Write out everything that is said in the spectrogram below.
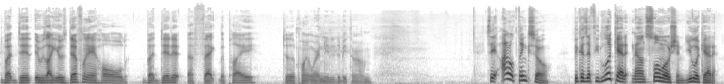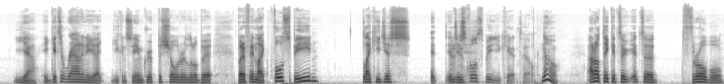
But did it was like it was definitely a hold, but did it affect the play to the point where it needed to be thrown? See, I don't think so. Because if you look at it now in slow motion, you look at it. Yeah, he gets around and he like you can see him grip the shoulder a little bit. But if in like full speed, like he just it, it In, in just full speed, you can't tell. No, I don't think it's a it's a throwable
